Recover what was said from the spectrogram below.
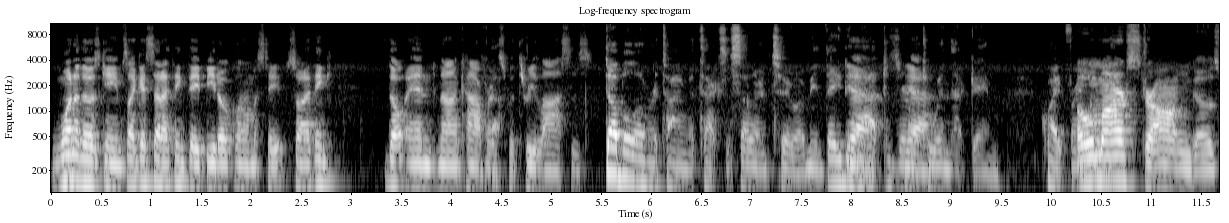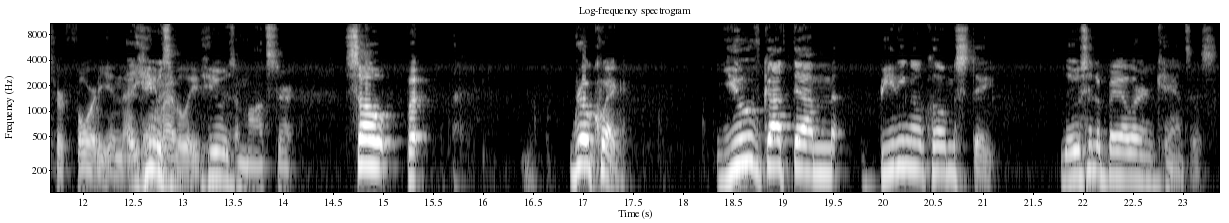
one of those games, like I said, I think they beat Oklahoma State, so I think they'll end non-conference Yeah. with three losses. Double overtime with Texas Southern too. I mean, they did Yeah, not deserve yeah. to win that game. quite frankly. Omar Strong goes for 40 in that he game, was I believe. he was a monster. So but real quick, you've got them beating Oklahoma State, losing to Baylor and Kansas,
